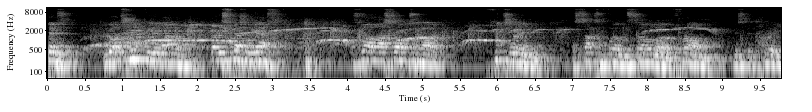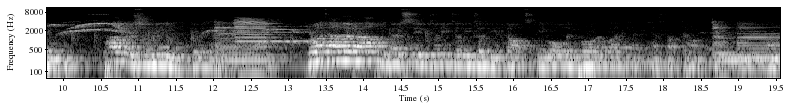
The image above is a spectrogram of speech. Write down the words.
We've got a treat for you now, very special guest. Is our last song tonight, featuring a saxophone solo from Mr. Craig, Paolo Shireen. If you want to download our album, go to www.theallimportantlivetest.com and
